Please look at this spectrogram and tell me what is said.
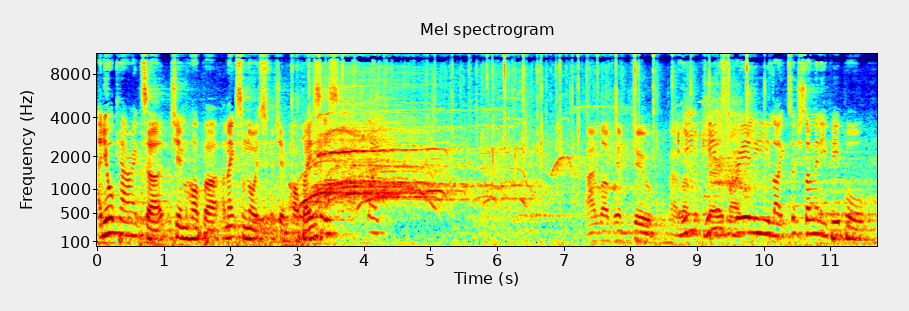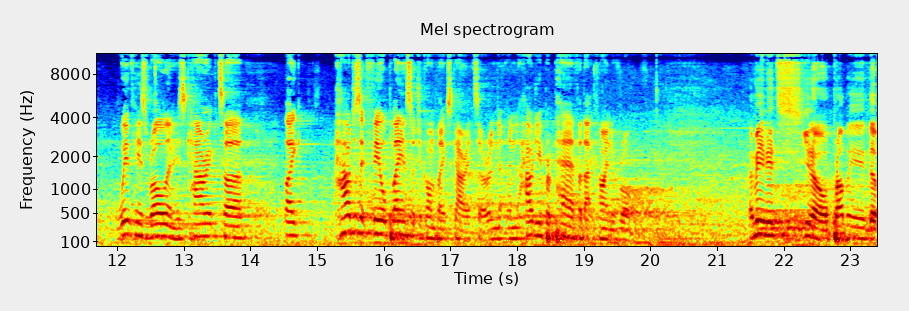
And your character, Jim Hopper, I make some noise for Jim Hopper. Is, is like I love him too. I love he, him he has much. really like touched so many people with his role and his character. Like, how does it feel playing such a complex character, and, and how do you prepare for that kind of role? I mean, it's you know probably the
